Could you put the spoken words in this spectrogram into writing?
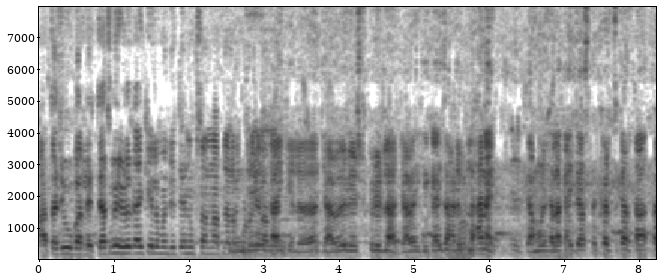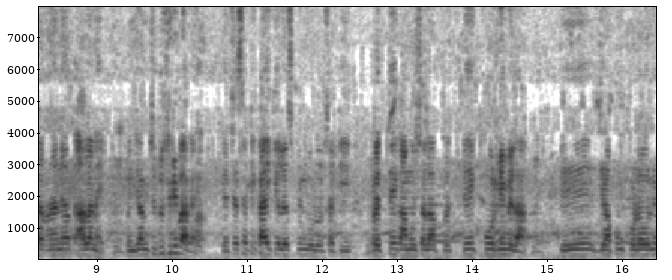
आता जे उभारले त्यात वेगळं काय केलं म्हणजे ते नुकसान आपल्याला पुढे म्हणजे येणार काय नाही. केलं ज्यावेळी रेस्ट पिरियडला ज्यावेळी ही काही झाडं लहान आहेत हम्म. त्यामुळे ह्याला काही जास्त खर्च करता करण्यात आला नाही हम्म. म्हणजे आमची दुसरी बाग हा. आहे त्याच्यासाठी काय केलं स्पिनसाठी प्रत्येक आमुषाला प्रत्येक पौर्णिमेला हम्म. ते जे आपण खोडावरने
